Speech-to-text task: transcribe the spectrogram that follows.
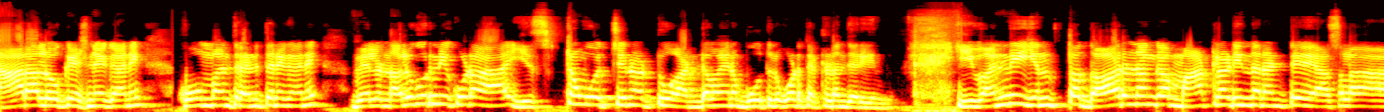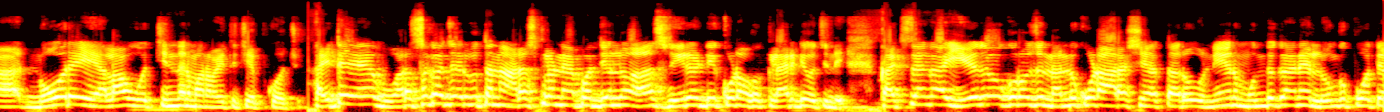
నారా లోకేష్నే కానీ హోంమంత్రి అనితనే కానీ వీళ్ళ నలుగురిని కూడా ఇష్టం వచ్చినట్టు అడ్డమైన బూతులు కూడా తిట్టడం జరిగింది. ఇవన్నీ ఎంత దారుణంగా మాట్లాడిందనంటే అసలు నోరే ఎలా వచ్చిందని మనం అయితే చెప్పుకోవచ్చు. అయితే వరుసగా జరుగుతున్న అరెస్టుల నేపథ్యంలో శ్రీరెడ్డి కూడా ఒక క్లారిటీ వచ్చింది. ఖచ్చితంగా ఏదో ఒక రోజు నన్ను కూడా అరెస్ట్ చేస్తారు. నేను ముందుగానే లొంగిపోతే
